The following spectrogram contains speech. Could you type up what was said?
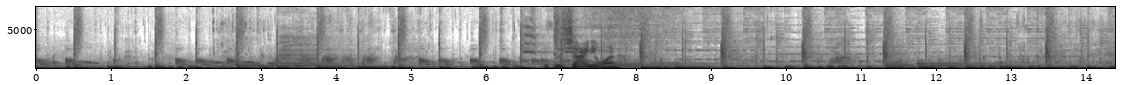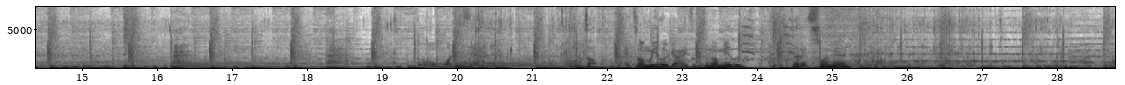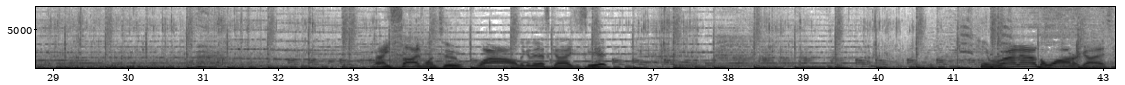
It's a shiny one. It's a Milu, guys. It's an Milu. Let it swim in. Nice size one too. Wow, look at this, guys. You see it? Came right out of the water, guys.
